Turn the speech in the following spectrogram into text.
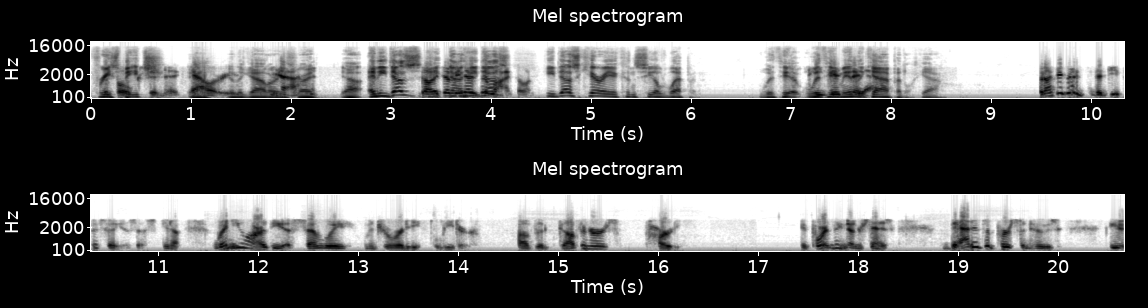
free speech in the galleries. Yeah, in the galleries, yeah. right? Yeah, and he does. So, I mean, he, does he does carry a concealed weapon with him with him in the that. Capitol. Yeah. But I think the deepest thing is this: you know, when you are the Assembly Majority Leader of the governor's party, the important thing to understand is that is a person who's, you know,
